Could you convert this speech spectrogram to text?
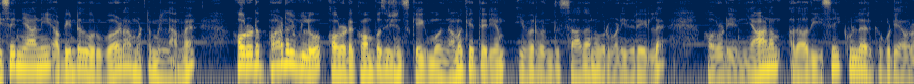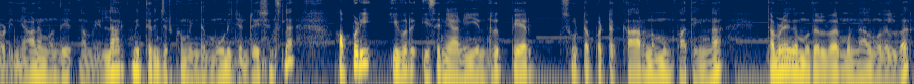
இசைஞானி அப்படின்றது ஒரு வேர்டாக மட்டும் இல்லாமல் அவரோட பாடல்களோ அவரோட காம்போசிஷன்ஸ் கேட்கும்போது நமக்கே தெரியும் இவர் வந்து சாதாரண ஒரு மனிதரே இல்லை. அவருடைய ஞானம் அதாவது இசைக்குள்ளே இருக்கக்கூடிய அவருடைய ஞானம் வந்து நம்ம எல்லாருக்குமே தெரிஞ்சிருக்கும் இந்த மூணு ஜென்ரேஷன்ஸில் அப்படி இவர் இசைஞானி என்று பெயர் சூட்டப்பட்ட காரணமும் பார்த்திங்கன்னா தமிழக முதல்வர் முன்னாள் முதல்வர்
